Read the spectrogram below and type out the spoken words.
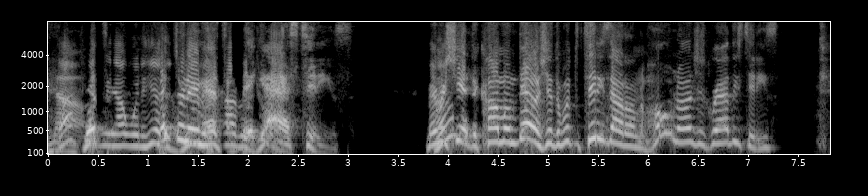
No, That out when he had What's the her name genie had some inside big ass titties. Remember, Huh? she had to calm them down. She had to whip the titties out on them. Hold on, just grab these titties.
